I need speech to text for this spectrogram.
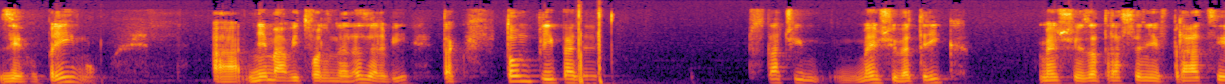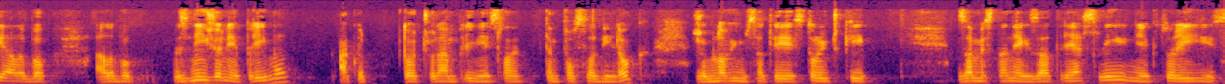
z jeho príjmu a nemá vytvorené rezervy, tak v tom prípade stačí menší vetrík, menšie zatrasenie v práci alebo, alebo zníženie príjmu, ako to, čo nám priniesla ten posledný rok, že mnohým sa tie stoličky zamestnaniach zatriasli, niektorí z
